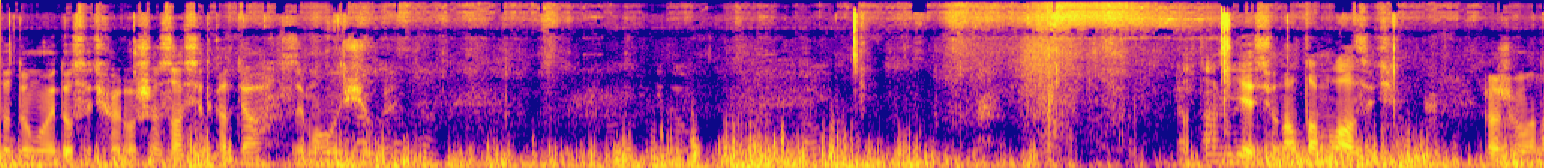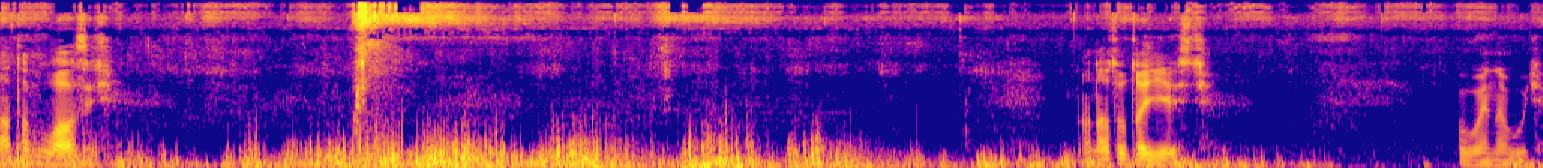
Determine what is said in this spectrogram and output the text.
То думаю, досить хороша засідка для зимової щуки. А там є, вона там лазить. Кажу, вона там лазить. Вона тут є. Повинна бути.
